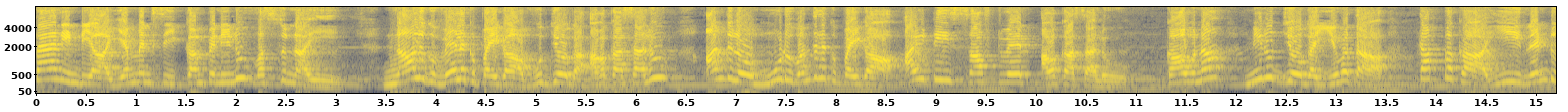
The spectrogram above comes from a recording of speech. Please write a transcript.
పాన్ ఇండియా ఎంఎన్సి కంపెనీలు వస్తున్నాయి. నాలుగు వేలకు పైగా ఉద్యోగ అవకాశాలు అందులో మూడు వందలకు పైగా ఐటీ సాఫ్ట్వేర్ అవకాశాలు. కావున నిరుద్యోగ యువత తప్పక ఈ రెండు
